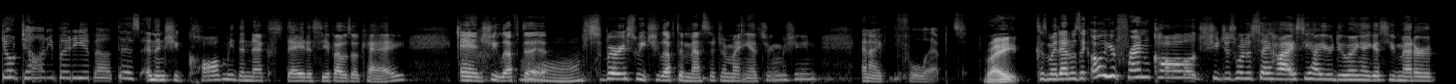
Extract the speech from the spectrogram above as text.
don't tell anybody about this. And then she called me the next day to see if I was okay. And she left a, very sweet. She left a message on my answering machine and I flipped. Right. Because my dad was like, "Oh, your friend called. She just wanted to say hi, see how you're doing. I guess you met her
